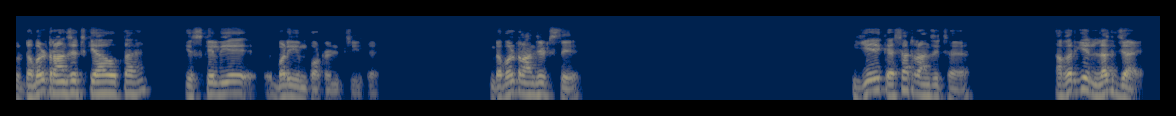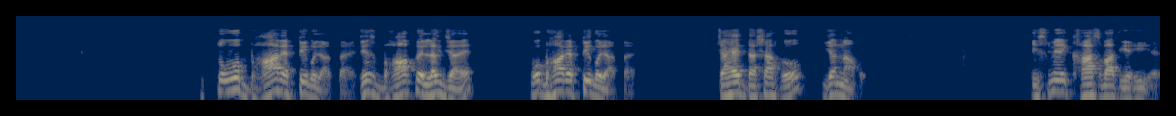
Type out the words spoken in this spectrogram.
तो डबल ट्रांजिट क्या होता है? इसके लिए बड़ी इंपॉर्टेंट चीज़ है। डबल ट्रांजिट से ये एक ऐसा ट्रांजिट है, अगर ये लग जाए तो वो भाव एक्टिव हो जाता है। जिस भाव पे लग जाए, वो भाव एक्टिव हो जाता है, चाहे दशा हो या ना हो। इसमें एक खास बात यही है।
